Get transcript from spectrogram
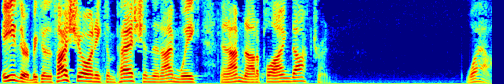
either, because if I show any compassion, then I'm weak and I'm not applying doctrine. Wow.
